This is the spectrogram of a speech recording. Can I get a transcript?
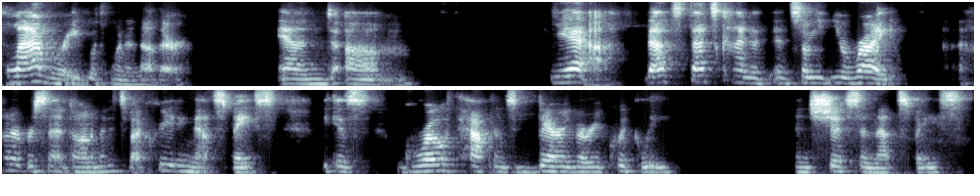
collaborate with one another. And um, yeah, that's that's kind of and so you're right, 100% Donovan. It's about creating that space because growth happens very very quickly and shifts in that space.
